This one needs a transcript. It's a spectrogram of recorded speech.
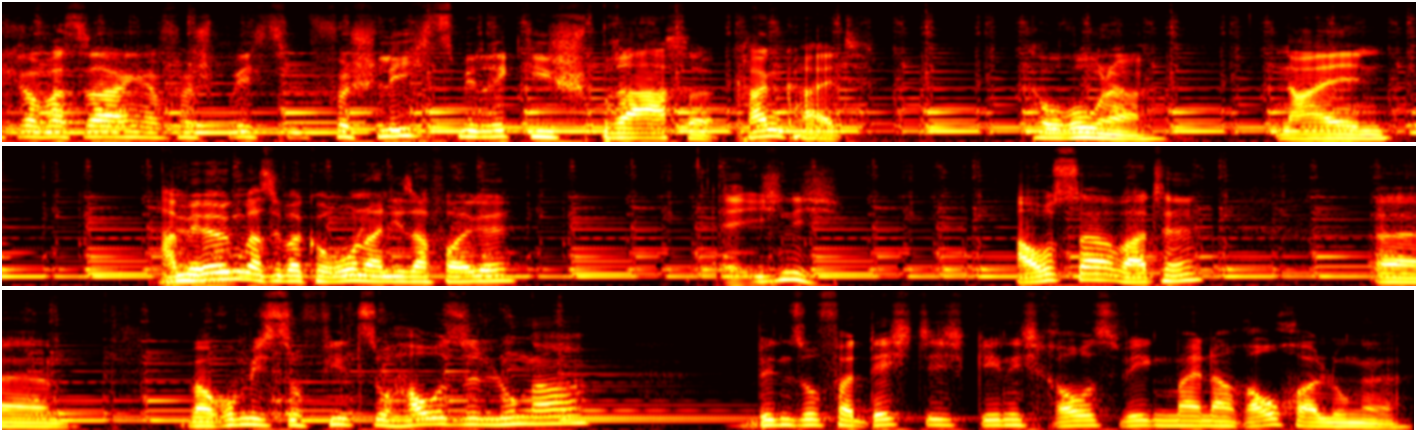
wollte ich gerade was sagen, er verschlicht mir direkt die Sprache. Krankheit. Corona. Nein. Haben wir irgendwas über Corona in dieser Folge? Äh, ich nicht. Außer, warte, äh, warum ich so viel zu Hause lunger, bin so verdächtig, geh nicht raus wegen meiner Raucherlunge.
